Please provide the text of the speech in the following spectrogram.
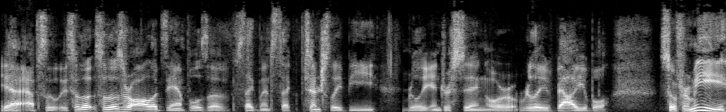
Yeah, absolutely. So, th- so those are all examples of segments that potentially be really interesting or really valuable. So for me,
